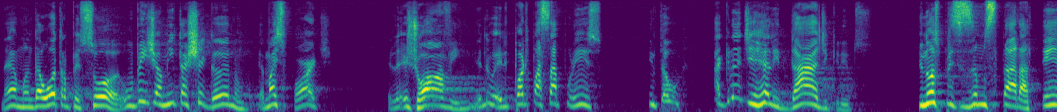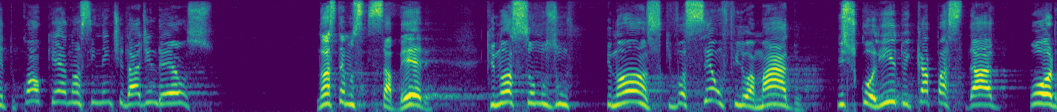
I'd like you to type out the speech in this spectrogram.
né, mandar outra pessoa? O Benjamim está chegando, é mais forte, ele é jovem, ele, ele pode passar por isso. Então, a grande realidade, queridos, que nós precisamos estar atento, qual é a nossa identidade em Deus? Nós temos que saber que nós somos um, que nós, que você é um filho amado, escolhido e capacitado por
